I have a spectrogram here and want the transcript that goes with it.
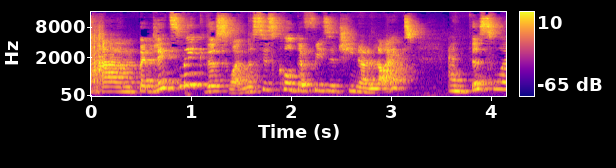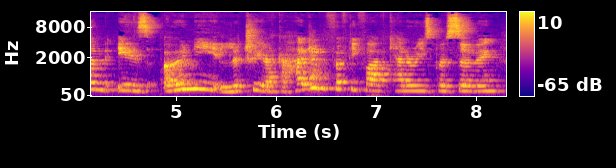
Um, but let's make this one. This is called the Freezochino Light. And this one is only literally like 155 calories per serving.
